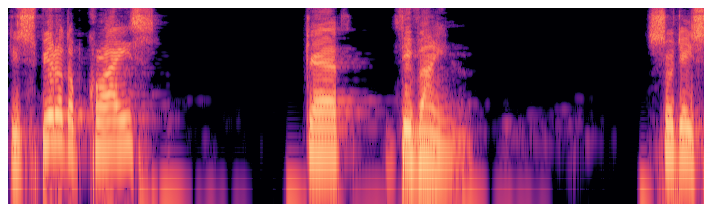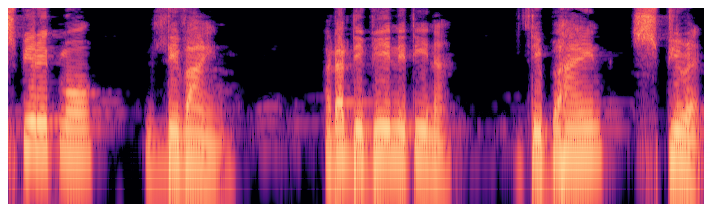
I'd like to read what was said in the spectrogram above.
The Spirit of Christ ket divine. So jay spirit mo divine. Ada divinity na. Divine Spirit.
